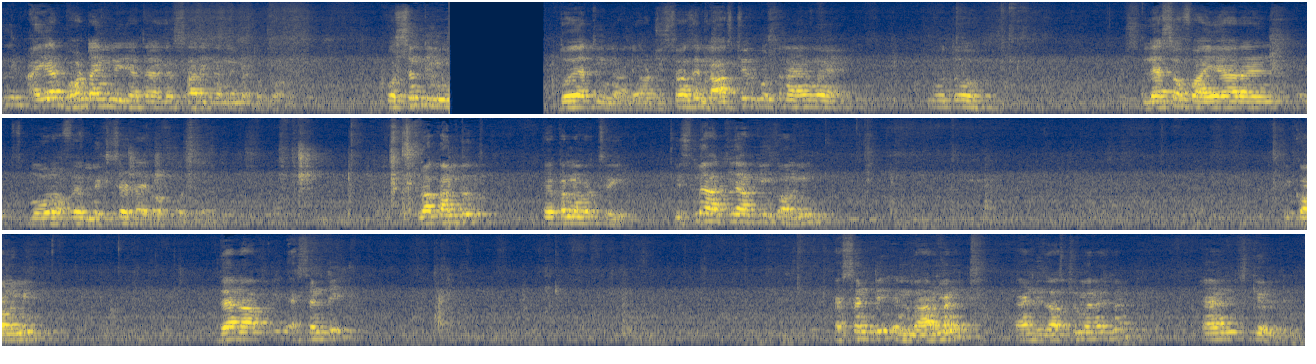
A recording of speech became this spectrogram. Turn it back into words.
क्योंकि आई बहुत टाइम ले जाता है अगर सारे करने में तो क्वेश्चन तीन, दो या तीन आने। और जिस तरह से लास्ट ईयर क्वेश्चन आए हुए हैं, वो to less of IR and it's more of a mixture type of question. Now come to paper number three. इसमें आती है आपकी इकोनॉमी इकोनॉमी देन आपकी S N T S N T environment and disaster management and security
